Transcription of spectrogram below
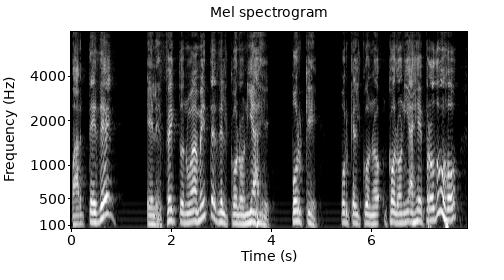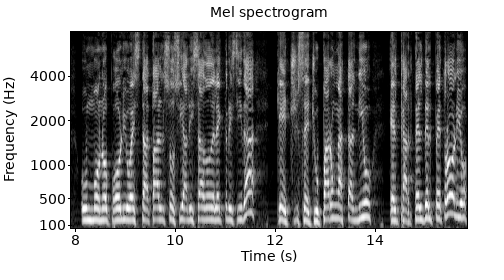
Parte de el efecto nuevamente del coloniaje. ¿Por qué? Porque el coloniaje produjo un monopolio estatal socializado de electricidad que se chuparon hasta el New el cartel del petróleo,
